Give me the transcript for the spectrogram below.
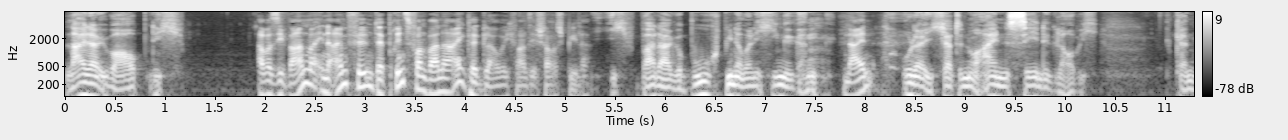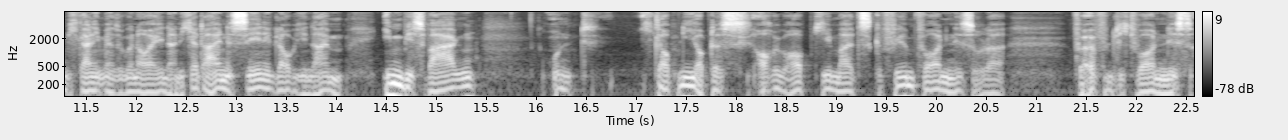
Leider überhaupt nicht. Aber Sie waren mal in einem Film, Der Prinz von Wanne-Eickel, glaube ich, waren Sie Schauspieler. Ich war da gebucht, bin aber nicht hingegangen. Nein? Oder ich hatte nur eine Szene, glaube ich. Ich kann mich gar nicht mehr so genau erinnern. Ich hatte eine Szene, glaube ich, in einem Imbisswagen. Und ich glaube nie, ob das auch überhaupt jemals gefilmt worden ist oder veröffentlicht worden ist.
